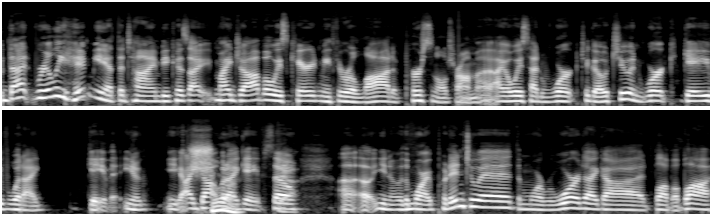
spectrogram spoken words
that really hit me at the time because I my job always carried me through a lot of personal trauma. I always had work to go to, and work gave what I gave it. You know, I got what I gave. So, uh, you know, the more I put into it, the more reward I got. Blah blah blah.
